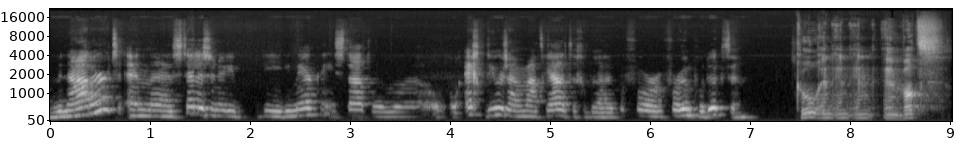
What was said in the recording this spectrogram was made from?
benaderd en stellen ze nu die, die, die merken in staat om, om, om, echt duurzame materialen te gebruiken voor, voor hun producten. Cool, en, en, en, en wat,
